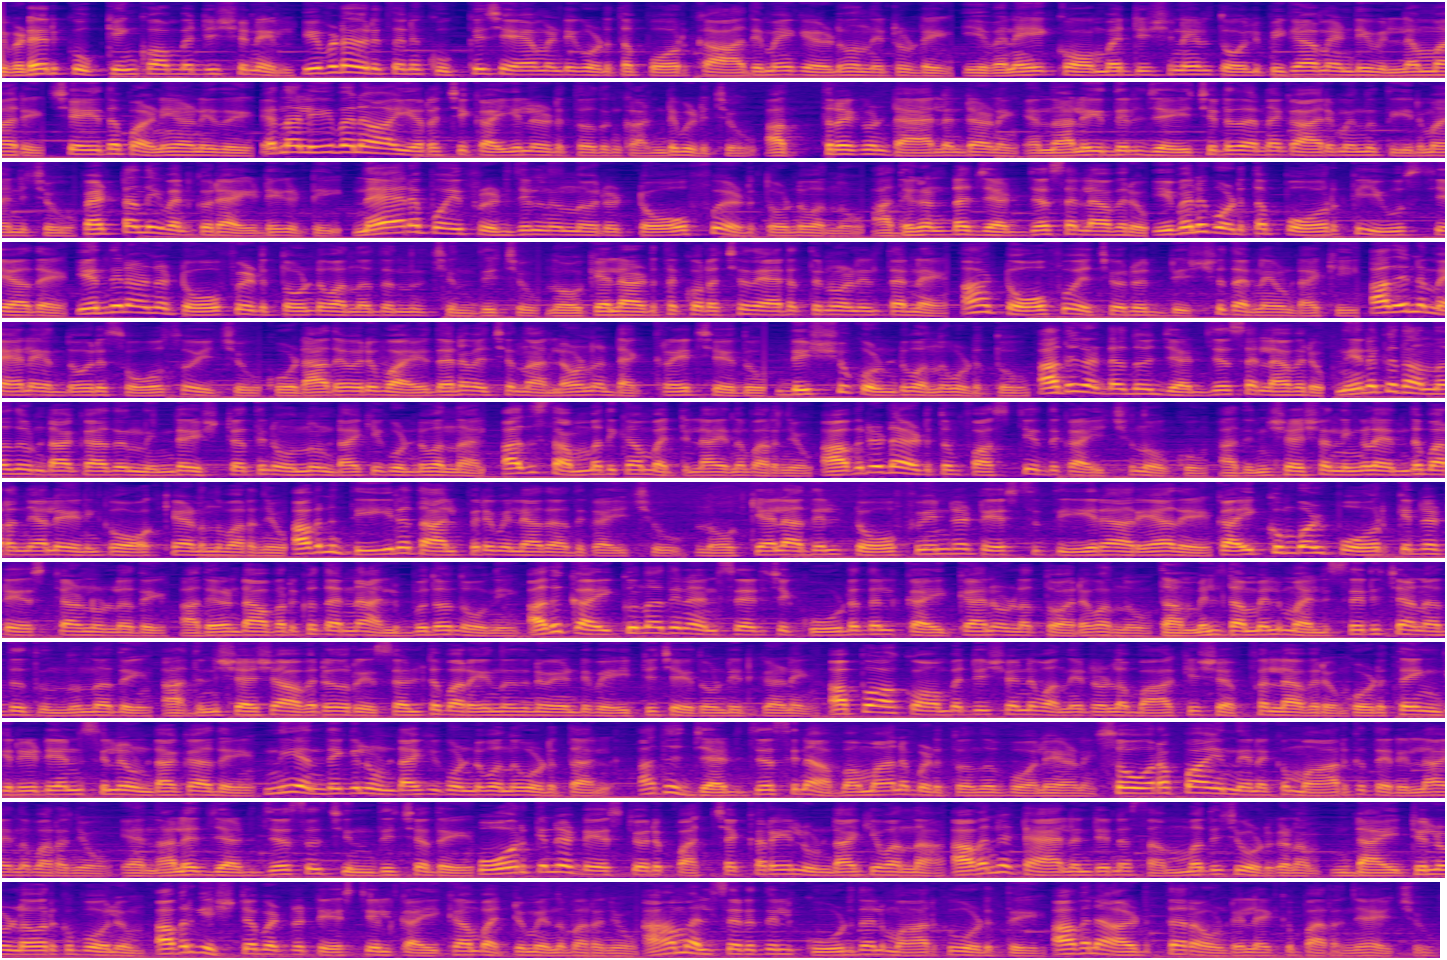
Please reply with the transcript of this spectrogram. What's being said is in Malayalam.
ഇവിടെ ഒരു കുക്കിംഗ് കോമ്പറ്റീഷനിൽ ഇവിടെ ഒരുത്തന് കുക്ക് ചെയ്യാൻ വേണ്ടി കൊടുത്ത പോർക്ക് ആദ്യമേ കേടുവന്നിട്ടുണ്ട് ഇവനെ ഈ കോമ്പറ്റീഷനിൽ തോൽപ്പിക്കാൻ വേണ്ടി വില്ലന്മാര് ചെയ്ത പണിയാണിത്. എന്നാൽ ഇവൻ ആ ഇറച്ചി കയ്യിലെടുത്തതും കണ്ടുപിടിച്ചു. അത്രയ്ക്കും ടാലന്റ് ആണ്. എന്നാൽ ഇതിൽ ജയിച്ചിട്ട് തന്നെ കാര്യമെന്ന് തീരുമാനിച്ചു. പെട്ടെന്ന് ഇവൻക്ക് ഒരു ഐഡിയ കിട്ടി. നേരെ പോയി ഫ്രിഡ്ജിൽ നിന്ന് ഒരു ടോഫ് എടുത്തോണ്ട് വന്നു. അത് കണ്ട ജഡ്ജസ് എല്ലാവരും ഇവന് കൊടുത്ത പോർക്ക് യൂസ് ചെയ്യാതെ എന്തിനാണ് ടോഫ് എടുത്തോണ്ട് വന്നതെന്ന് ചിന്തിച്ചു. നോക്കിയാൽ അടുത്ത കുറച്ച് നേരത്തിനുള്ളിൽ തന്നെ ആ ടോഫ് വെച്ച് ഒരു ഡിഷ് തന്നെ ഉണ്ടാക്കി. അതിന്റെ മേലെ എന്തോ ഒരു സോസ് ഒഴിച്ചു കൂടാതെ ഒരു വഴുതന വെച്ച് നല്ലോണം ഡെക്കറേറ്റ് ചെയ്തു. ഡിഷ് കൊണ്ടുവന്നു കൊടുത്തു. അത് കണ്ടത് ജഡ്ജസ് എല്ലാവരും നിനക്ക് തന്നത് ഉണ്ടാക്കാതെ നിന്റെ ഇഷ്ടത്തിന് ഒന്നും ഉണ്ടാക്കി കൊണ്ടുവന്നാൽ അത് സമ്മതിക്കാൻ പറ്റില്ല എന്ന് പറഞ്ഞു. അവരുടെ അടുത്തും ഫസ്റ്റ് ഇത് കഴിച്ചു നോക്കൂ. അതിനുശേഷം നിങ്ങൾ എന്ത് പറഞ്ഞാലും എനിക്ക് ഓക്കെ ആണെന്ന് പറഞ്ഞു. അവന് തീരെ താല്പര്യമില്ലാതെ അത് കഴിച്ചു. നോക്കിയാൽ അതിൽ ടോഫുവിന്റെ ടേസ്റ്റ് തീരെ അറിയാതെ കഴിക്കുമ്പോൾ പോർക്കിന്റെ ടേസ്റ്റ് ആണുള്ളത്. അതുകൊണ്ട് അവർക്ക് തന്നെ അത്ഭുതം തോന്നി. അത് കഴിക്കുന്നതിനനുസരിച്ച് കൂടുതൽ കഴിക്കാനുള്ള ത്വര വന്നു. തമ്മിൽ തമ്മിൽ മത്സരിച്ചാണ് അത് തിന്നുന്നത്. അതിനുശേഷം അവർ റിസൾട്ട് പറയുന്നതിന് വേണ്ടി വെയിറ്റ് ചെയ്തുകൊണ്ടിരിക്കുകയാണ് അപ്പോൾ ആ കോമ്പറ്റീഷന് വന്നിട്ടുള്ള ബാക്കി ഷെഫ് എല്ലാവരും കൊടുത്ത ഇൻഗ്രീഡിയൻസിൽ ഉണ്ടാക്കാതെ നീ എന്തെങ്കിലും ഉണ്ടാക്കി കൊണ്ടുവന്ന് കൊടുത്താൽ അത് ജഡ്ജസിനെ അപമാനപ്പെടുത്തുന്നത് പോലെയാണ്. സോ ഉറപ്പായും നിനക്ക് മാർക്ക് തരില്ല എന്ന് പറഞ്ഞു. എന്നാൽ ജഡ്ജസ് ചിന്തിച്ചത് പോർക്കിന്റെ ടേസ്റ്റ് ഒരു പച്ചക്കറിയിൽ ഉണ്ടാക്കി വന്ന അവന്റെ ടാലന്റിനെ സമ്മതിച്ചു കൊടുക്കണം. ഡയറ്റിലുള്ളവർക്ക് പോലും അവർക്ക് ഇഷ്ടപ്പെട്ട ടേസ്റ്റിൽ കഴിക്കാൻ പറ്റും എന്ന് പറഞ്ഞു. ആ മത്സരത്തിൽ കൂടുതൽ മാർക്ക് കൊടുത്ത് അവൻ അടുത്ത റൗണ്ടിലേക്ക് പറഞ്ഞയച്ചു.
